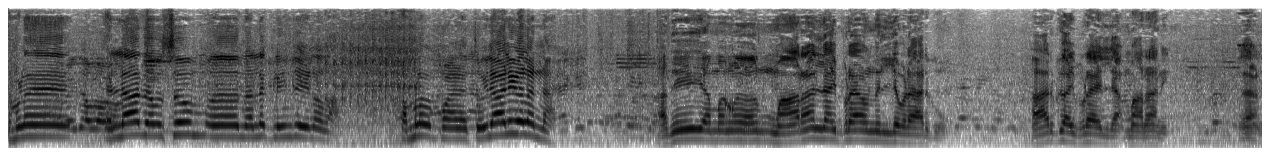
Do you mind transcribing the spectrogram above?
നമ്മൾ എല്ലാ ദിവസവും നല്ല ക്ലീൻ ചെയ്യണതാണ് നമ്മൾ തൊഴിലാളികൾ തന്നെ. അത് നമ്മൾ മാറാനുള്ള അഭിപ്രായമൊന്നുമില്ല ഇവിടെ ആർക്കും. ആർക്കും അഭിപ്രായമില്ല മാറാൻ. അതാണ്.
